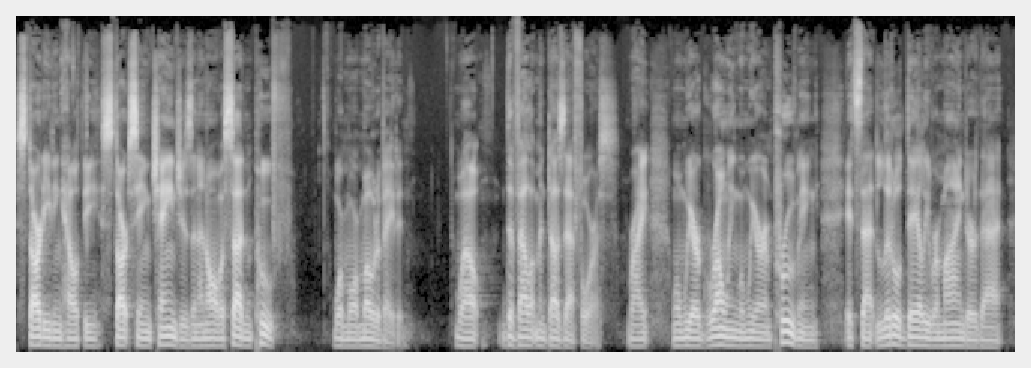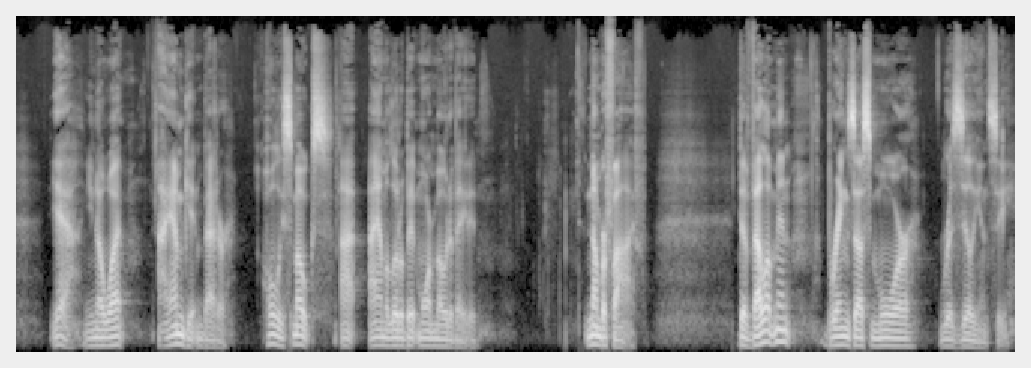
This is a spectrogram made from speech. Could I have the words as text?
start eating healthy, start seeing changes, and then all of a sudden, poof, we're more motivated. Well, development does that for us, right? When we are growing, when we are improving, it's that little daily reminder that, yeah, you know what? I am getting better. Holy smokes, I, I am a little bit more motivated. Number five, development brings us more resiliency.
